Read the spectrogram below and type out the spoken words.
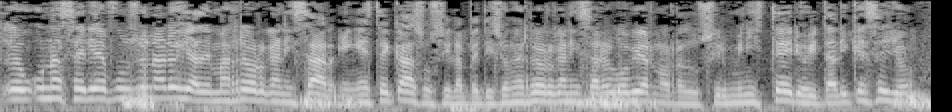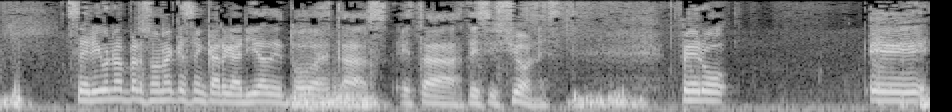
eh, una serie de funcionarios y además reorganizar, en este caso, si la petición es reorganizar el gobierno, reducir ministerios y tal y qué sé yo, sería una persona que se encargaría de todas estas, estas decisiones. Pero eh,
